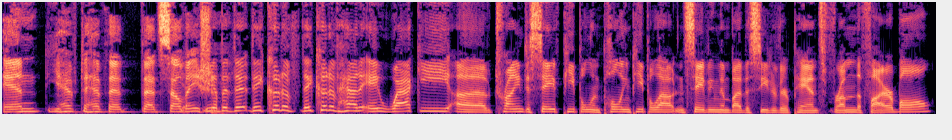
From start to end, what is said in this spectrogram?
and you have to have that that salvation. Yeah, but they, they could have they could have had a wacky uh, trying to save people and pulling people out and saving them by the seat of their pants from the fireball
